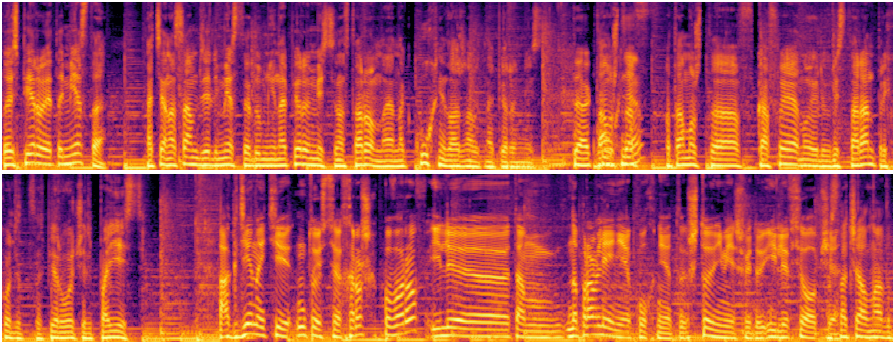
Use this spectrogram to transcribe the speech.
То есть первое это место, хотя на самом деле место, я думаю, не на первом месте, а на втором. Наверное, кухня должна быть на первом месте. Так, Потому кухня. что, потому что в кафе, ну или в ресторан приходят в первую очередь поесть. А где найти, ну, то есть, хороших поваров или э, там направление кухни? Это что ты имеешь в виду? Или все вообще? Сначала надо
